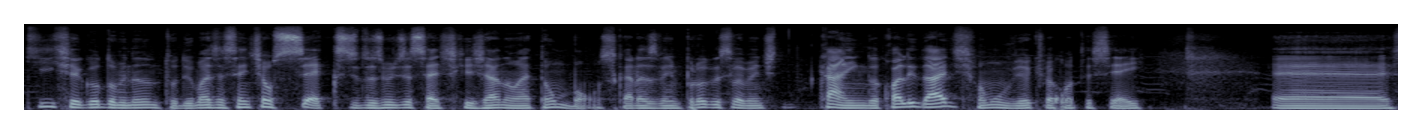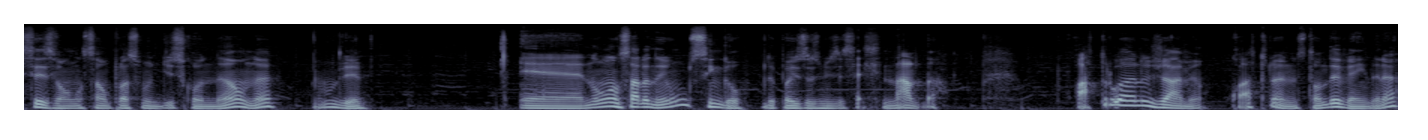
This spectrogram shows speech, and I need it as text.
que chegou dominando tudo. E o mais recente é o Sex, de 2017, que já não é tão bom. Os caras vêm progressivamente caindo a qualidade. Vamos ver o que vai acontecer aí. É... Vocês vão lançar um próximo disco ou não, né? Vamos ver. É, não lançaram nenhum single depois de 2017, nada. Quatro anos já, meu. Quatro anos, estão devendo, né?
